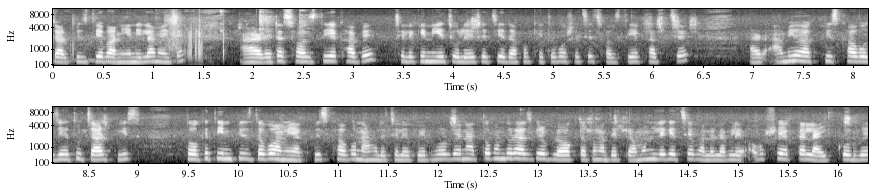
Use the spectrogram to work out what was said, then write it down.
চার পিস দিয়ে বানিয়ে নিলাম এই যে। আর এটা সস দিয়ে খাবে, ছেলেকে নিয়ে চলে এসেছি দেখো খেতে বসেছে, সস দিয়ে খাচ্ছে। আর আমিও এক পিস খাব, যেহেতু চার পিস ওকে তিন পিস দেবো, আমি এক পিস খাব না হলে ছেলে পেট ভরবে না। তো বন্ধুরা, আজকের ব্লগটা তোমাদের কেমন লেগেছে? ভালো লাগলে অবশ্যই একটা লাইক করবে।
